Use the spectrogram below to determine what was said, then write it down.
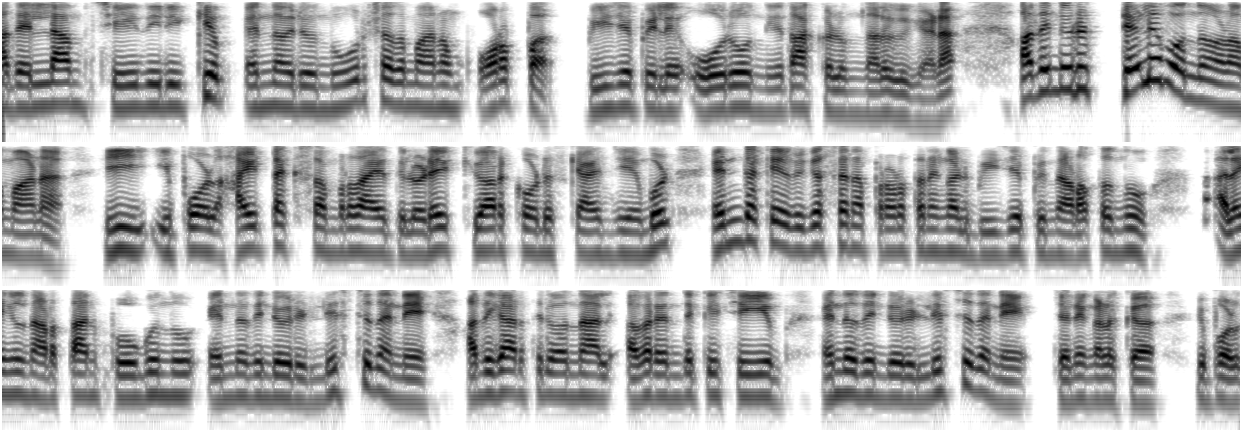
അതെല്ലാം ചെയ്തിരിക്കും എന്നൊരു നൂറ് ശതമാനം ഉറപ്പ് ബി ജെ പിയിലെ ഓരോ നേതാക്കളും നൽകുകയാണ്. അതിന്റെ ഒരു തെളിവൊന്നോണമാണ് ഈ ഇപ്പോൾ ഹൈടെക് സമ്പ്രദായത്തിലൂടെ ക്യു ആർ കോഡ് സ്കാൻ ചെയ്യുമ്പോൾ എന്തൊക്കെ വികസന പ്രവർത്തനങ്ങൾ ബി ജെ പി നടത്തുന്നു അല്ലെങ്കിൽ നടത്താൻ പോകുന്നു എന്നതിന്റെ ഒരു ലിസ്റ്റ് തന്നെ അധികാരത്തിൽ വന്നാൽ അവർ എന്തൊക്കെ ചെയ്യും എന്നതിന്റെ ഒരു ലിസ്റ്റ് തന്നെ ജനങ്ങൾക്ക് ഇപ്പോൾ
